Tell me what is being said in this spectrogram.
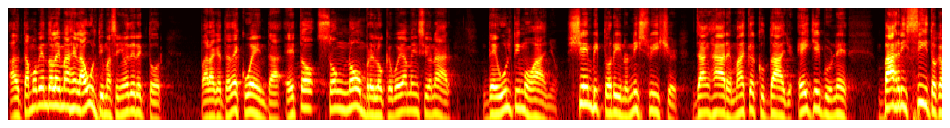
ah, estamos viendo la imagen, la última, señor director, para que te des cuenta, estos son nombres, lo que voy a mencionar, de último año. Shane Victorino, Nick Swisher, Dan Harren, Michael Cudayo, AJ Burnett, Barricito, que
